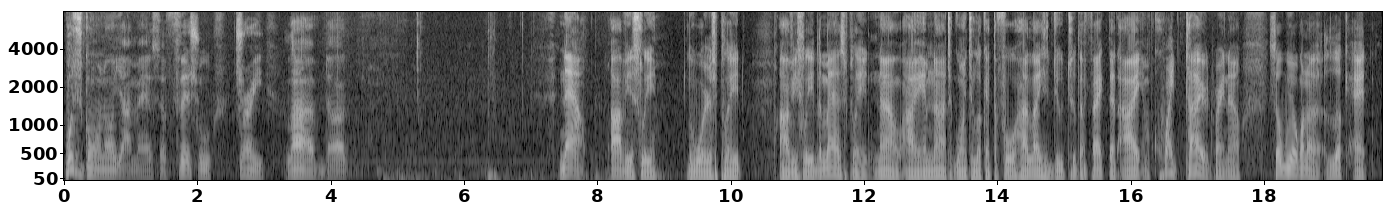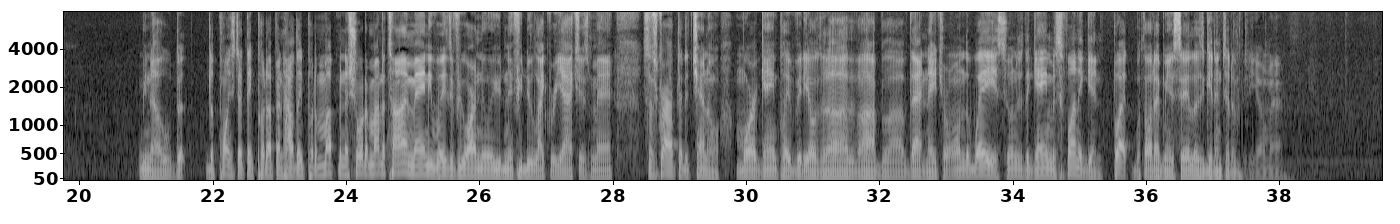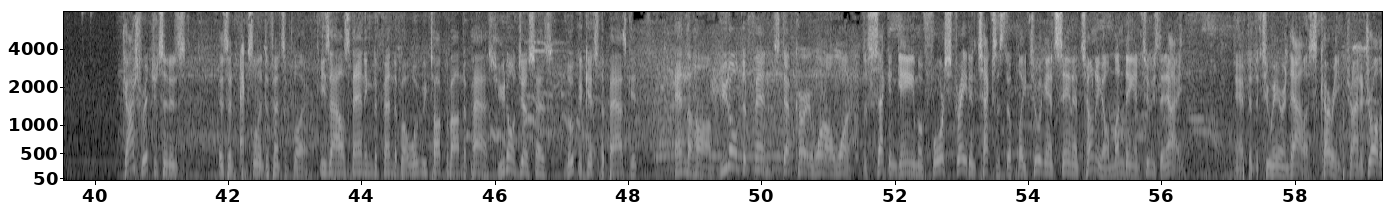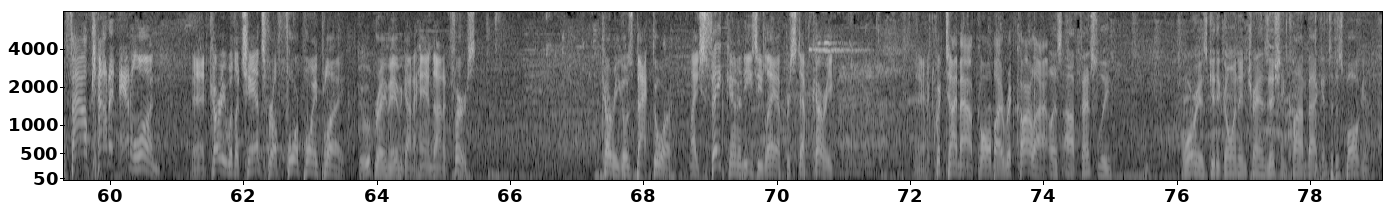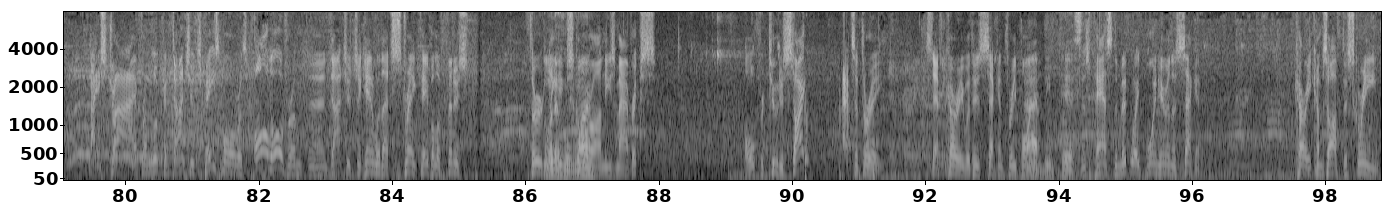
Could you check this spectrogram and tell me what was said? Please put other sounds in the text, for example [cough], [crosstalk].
What's going on, y'all, man? It's official Dre live, dog. Now, obviously, the Warriors played. Obviously, the Mavs played. Now, I am not going to look at the full highlights due to the fact that I am quite tired right now. So we are gonna look at, you know, the the points that they put up and how they put them up in a short amount of time, man. Anyways, if you are new and if you do like reactions, man, subscribe to the channel. More gameplay videos, blah, blah, blah, of that nature on the way as soon as the game is fun again. But with all that being said, let's get into the video, man. Josh Richardson is is an excellent defensive player. He's an outstanding defender, but what we talked about in the past, you don't just as Luka gets the basket and the harm. You don't defend Steph Curry one-on-one. The second game of four straight in Texas. They'll play two against San Antonio Monday and Tuesday night. After the two here in Dallas. Curry trying to draw the foul, count it, and one. And Curry with a chance for a four-point play. Oubre maybe got a hand on it first. Curry goes back door. Nice fake and an easy layup for Steph Curry. And a quick timeout call by Rick Carlisle. Dallas offensively, Warriors get it going in transition, climb back into this ballgame. Nice drive from Luka Doncic. Bazemore was all over him. And Doncic again with that strength, able to finish third Wonder leading scorer won. on these Mavericks. 0 for 2 to start. That's a three. Steph Curry with his second three-pointer. I'd be pissed. Just past the midway point here in the second. Curry comes off the screen.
